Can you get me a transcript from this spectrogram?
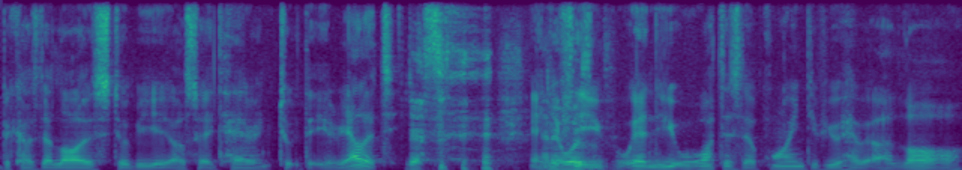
because the law is to be also adherent to the reality. Yes, and, and if you, when you, what is the point if you have a law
